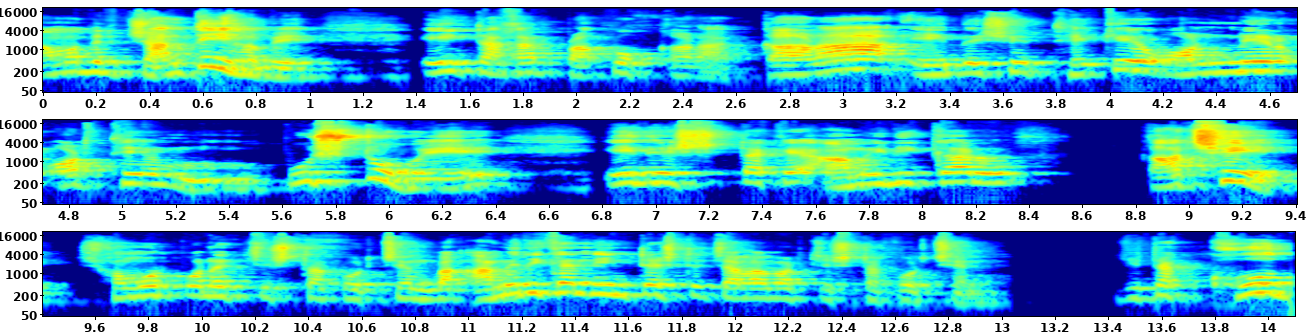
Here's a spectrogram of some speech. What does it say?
আমাদের জানতেই হবে এই টাকার প্রাপক কারা? কারা এই দেশে থেকে অন্যের অর্থে পুষ্ট হয়ে এই দেশটাকে আমেরিকার কাছে সমর্পণের চেষ্টা করছেন বা আমেরিকান ইন্টারেস্টে চালাবার চেষ্টা করছেন? যেটা খোদ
